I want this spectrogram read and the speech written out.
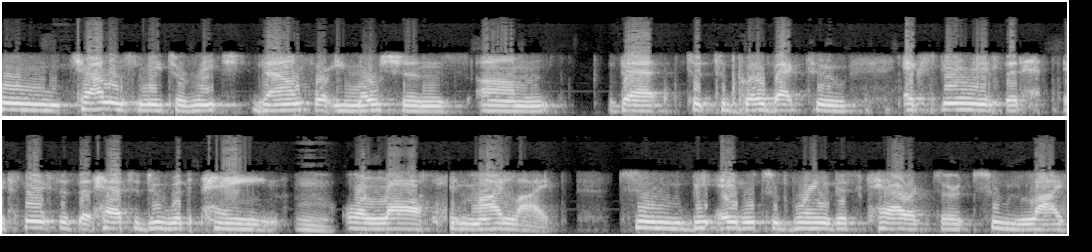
who challenged me to reach down for emotions um, that to, to go back to experience that experiences that had to do with pain or loss in my life to be able to bring this character to life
